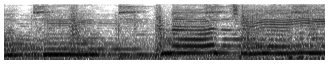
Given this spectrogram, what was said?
नाथे न चेयि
